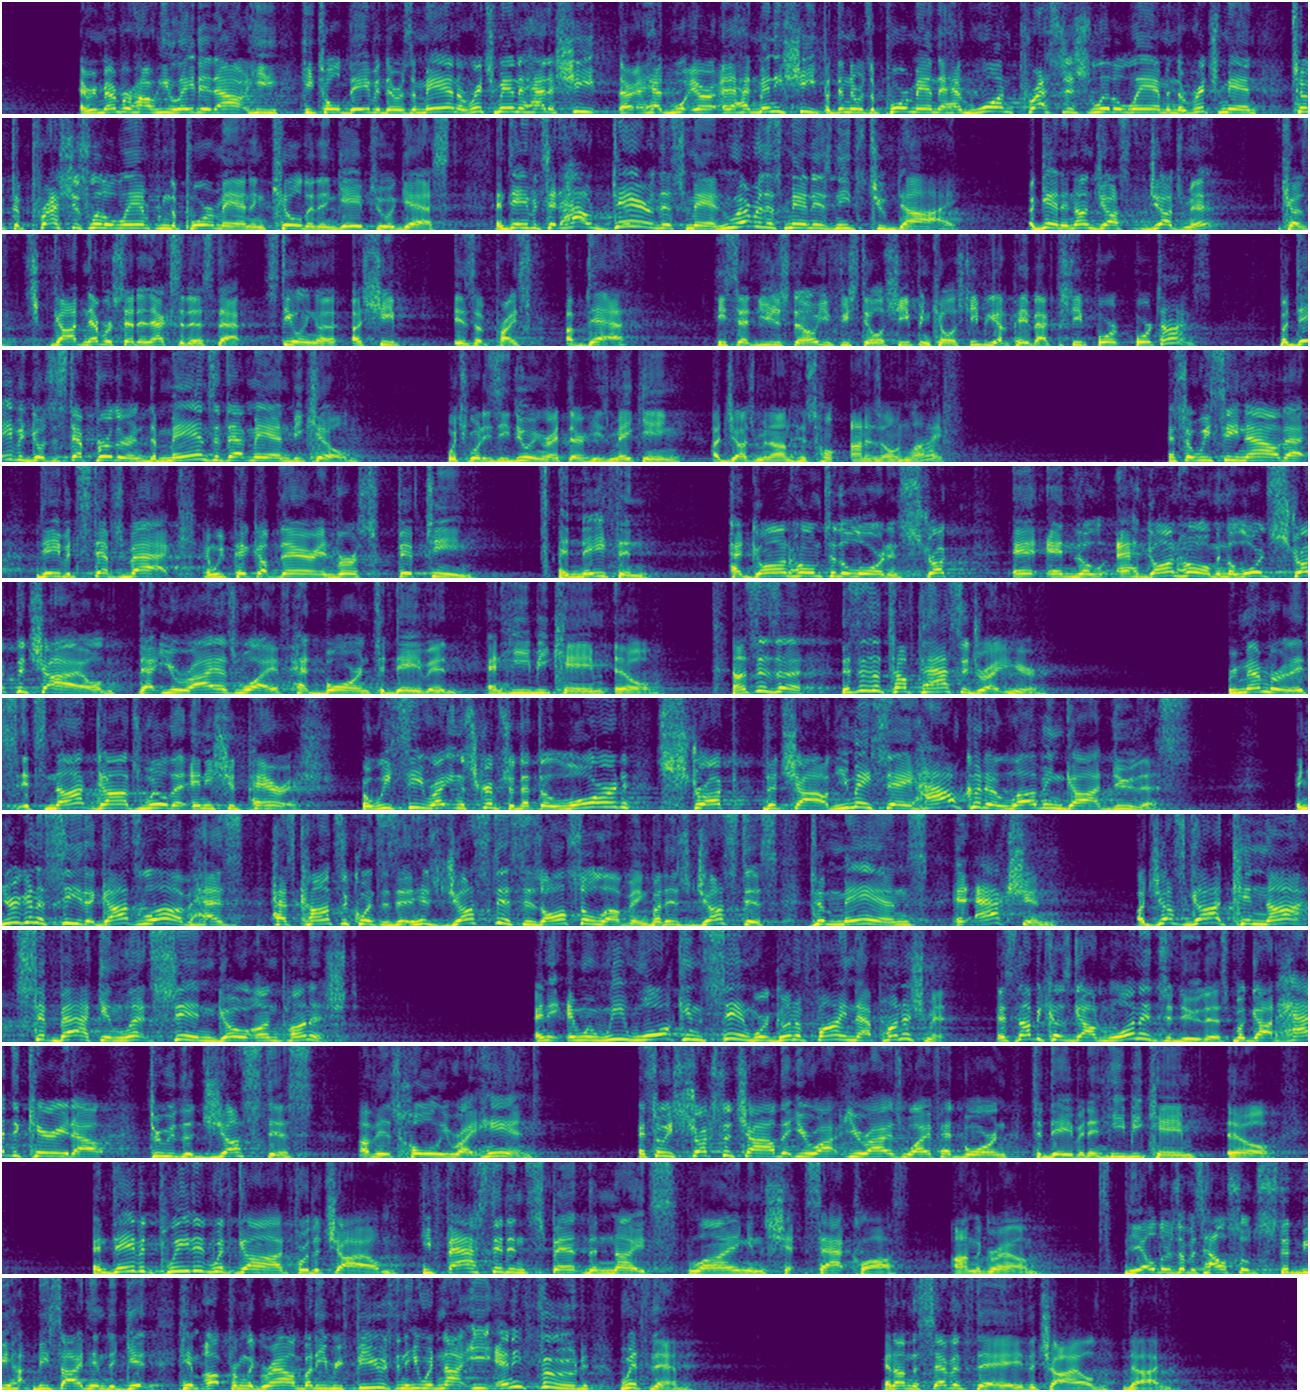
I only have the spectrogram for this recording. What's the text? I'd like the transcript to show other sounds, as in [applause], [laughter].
And remember how he laid it out? He, he told David there was a man, a rich man that had a sheep, had, had many sheep, but then there was a poor man that had one precious little lamb. And the rich man took the precious little lamb from the poor man and killed it and gave to a guest. And David said, How dare this man, whoever this man is, needs to die. Again, an unjust judgment, because God never said in Exodus that stealing a, a sheep is a price of death. He said, You just know if you steal a sheep and kill a sheep, you got to pay back the sheep four, four times. But David goes a step further and demands that that man be killed. Which, what is he doing right there? He's making a judgment on his, on his own life. And so we see now that David steps back, and we pick up there in verse 15. And Nathan had gone home to the Lord and struck and, and the, had gone home, and the Lord struck the child that Uriah's wife had born to David, and he became ill. Now, this is a, this is a tough passage right here. Remember, it's, it's not God's will that any should perish. But we see right in the scripture that the Lord struck the child. You may say, How could a loving God do this? And you're going to see that God's love has, has consequences. His justice is also loving, but his justice demands an action. A just God cannot sit back and let sin go unpunished. And, and when we walk in sin, we're going to find that punishment. It's not because God wanted to do this, but God had to carry it out through the justice of his holy right hand. And so he struck the child that Uriah's wife had born to David, and he became ill. And David pleaded with God for the child. He fasted and spent the nights lying in sackcloth on the ground. The elders of his household stood be- beside him to get him up from the ground, but he refused and he would not eat any food with them. And on the seventh day, the child died.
